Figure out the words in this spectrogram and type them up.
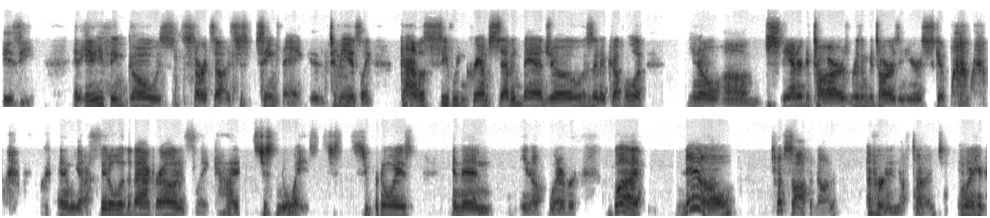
busy, and anything goes starts out. It's just same thing. It- to me, it's like God. Let's see if we can cram seven banjos and a couple of you know um, just standard guitars, rhythm guitars in here. It's just get and we got a fiddle in the background. It's like God. It's just noise. It's just super noise, and then you know whatever. But now I've softened on it. I've heard it enough times. And when I hear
